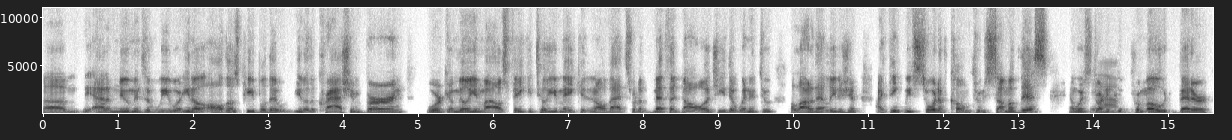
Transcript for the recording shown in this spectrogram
um, the Adam Newmans of WeWork, you know, all those people that, you know, the crash and burn, work a million miles, fake it till you make it, and all that sort of methodology that went into a lot of that leadership. I think we've sort of combed through some of this and we're starting yeah. to promote better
